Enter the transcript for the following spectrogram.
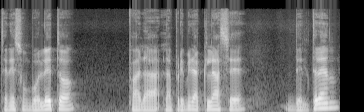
tenés un boleto para la primera clase del tren,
